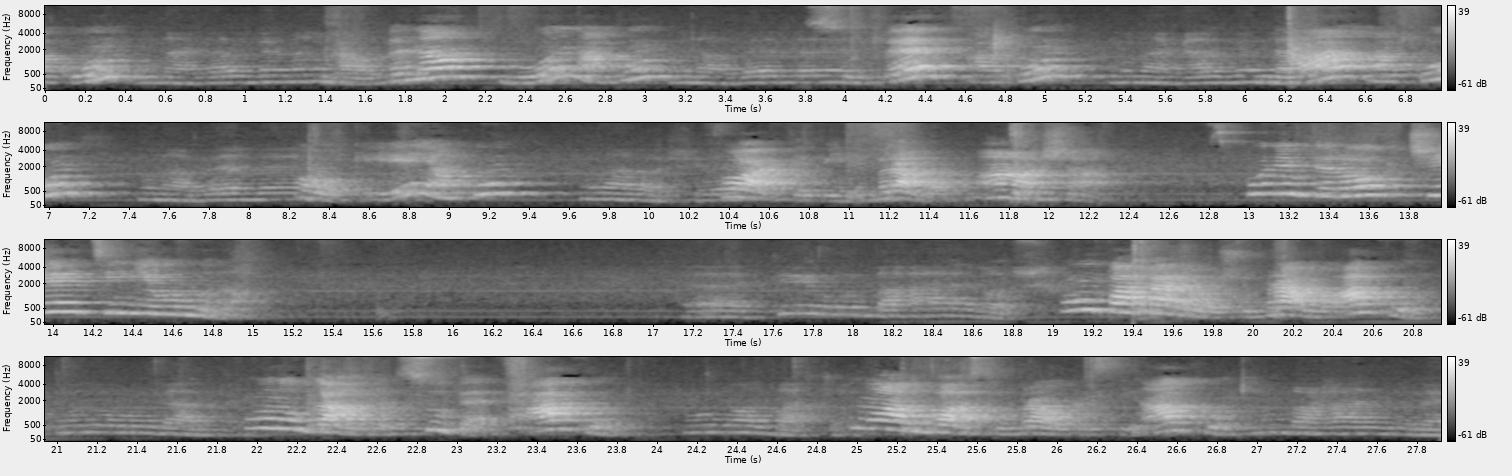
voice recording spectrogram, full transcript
Acum. Una galbenă. Galbenă. Bun. Acum. Una verde. Super. Acum. Una galbenă. Da. Acum. Una verde. Ok. Acum. Una roșie. Foarte bine. Bravo. Așa. Spune-mi, te rog, ce țin eu în mână? Tiu un pahar roșu. Un pahar roșu. Bravo. Acum. Unul galben. Unul galben. Super. Acum. Unul albastru. Unul albastru. Bravo, Cristina. Acum. Un pahar verde.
